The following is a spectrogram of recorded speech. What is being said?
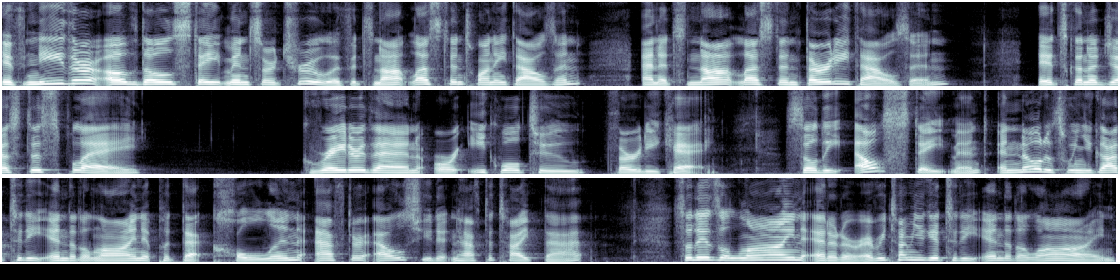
If neither of those statements are true, if it's not less than 20,000 and it's not less than 30,000, it's going to just display greater than or equal to 30K. So the else statement, and notice when you got to the end of the line, it put that colon after else. You didn't have to type that. So there's a line editor. Every time you get to the end of the line,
